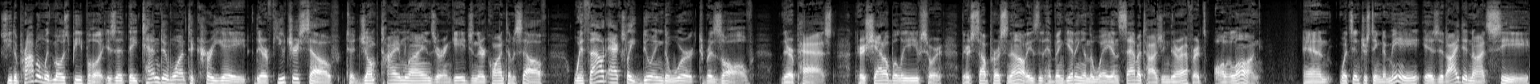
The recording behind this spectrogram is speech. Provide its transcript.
See, the problem with most people is that they tend to want to create their future self to jump timelines or engage in their quantum self without actually doing the work to resolve their past, their shadow beliefs, or their subpersonalities that have been getting in the way and sabotaging their efforts all along. And what's interesting to me is that I did not see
